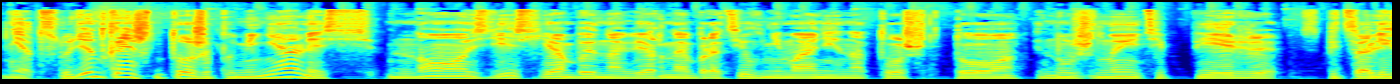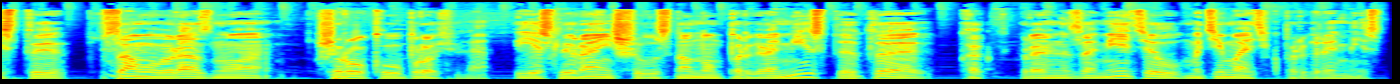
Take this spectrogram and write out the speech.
Нет, студенты, конечно, тоже поменялись, но здесь я бы, наверное, обратил внимание на то, что нужны теперь специалисты самого разного широкого профиля. Если раньше в основном программист, это, как ты правильно заметил, математик-программист.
